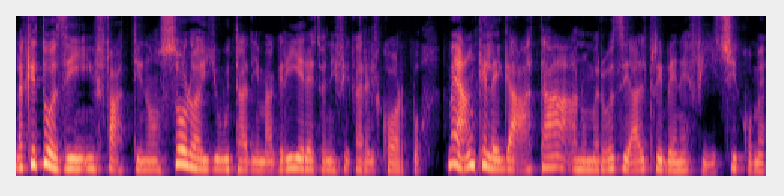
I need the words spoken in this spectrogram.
La chetosi infatti non solo aiuta a dimagrire e tonificare il corpo, ma è anche legata a numerosi altri benefici come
